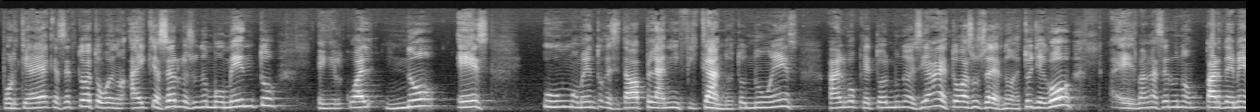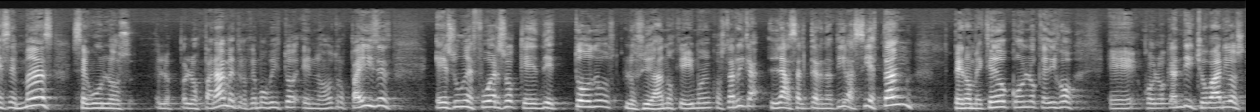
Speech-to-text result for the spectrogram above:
porque haya que hacer todo esto, bueno, hay que hacerlo. Es un momento en el cual no es un momento que se estaba planificando. Esto no es algo que todo el mundo decía, ah, esto va a suceder. No, esto llegó, van a ser unos par de meses más, según los, los, parámetros que hemos visto en los otros países. Es un esfuerzo que es de todos los ciudadanos que vivimos en Costa Rica. Las alternativas sí están, pero me quedo con lo que dijo, eh, con lo que han dicho varios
